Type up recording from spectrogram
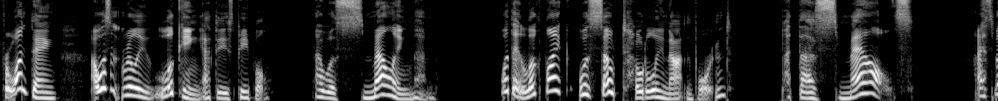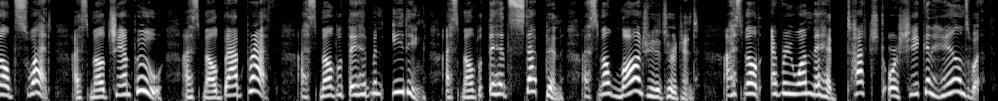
For one thing, I wasn't really looking at these people, I was smelling them. What they looked like was so totally not important. But the smells! I smelled sweat. I smelled shampoo. I smelled bad breath. I smelled what they had been eating. I smelled what they had stepped in. I smelled laundry detergent. I smelled everyone they had touched or shaken hands with.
